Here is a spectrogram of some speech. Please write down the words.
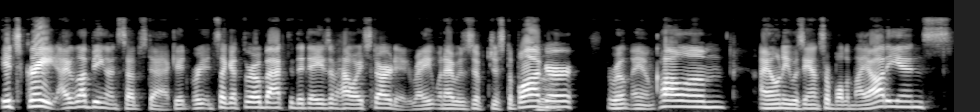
it's great. I love being on Substack. It, it's like a throwback to the days of how I started, right? When I was just a blogger, I wrote my own column. I only was answerable to my audience.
